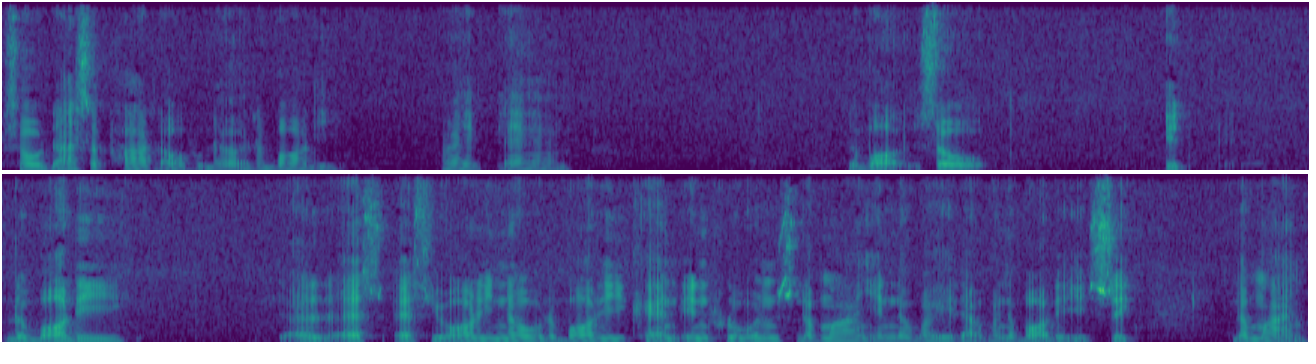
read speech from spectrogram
So that's a part of the, the body, right? And the body, so it the body as as you already know, the body can influence the mind in the way that when the body is sick, the mind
